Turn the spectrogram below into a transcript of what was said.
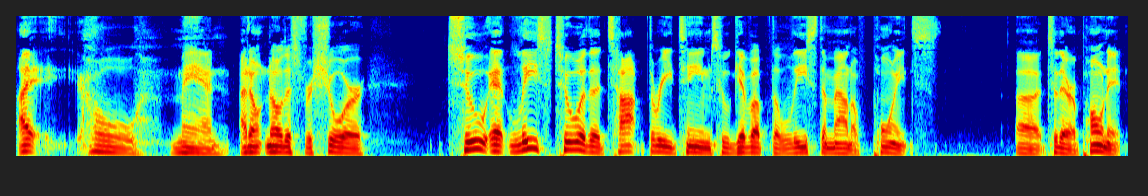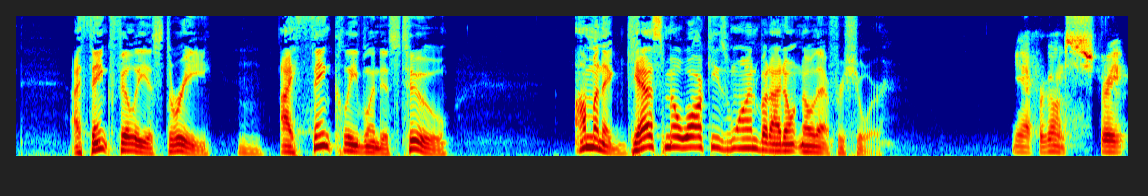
I oh man, I don't know this for sure. Two at least two of the top three teams who give up the least amount of points uh, to their opponent. I think Philly is 3 I think Cleveland is two. I'm gonna guess Milwaukee's one, but I don't know that for sure. Yeah, if we're going straight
